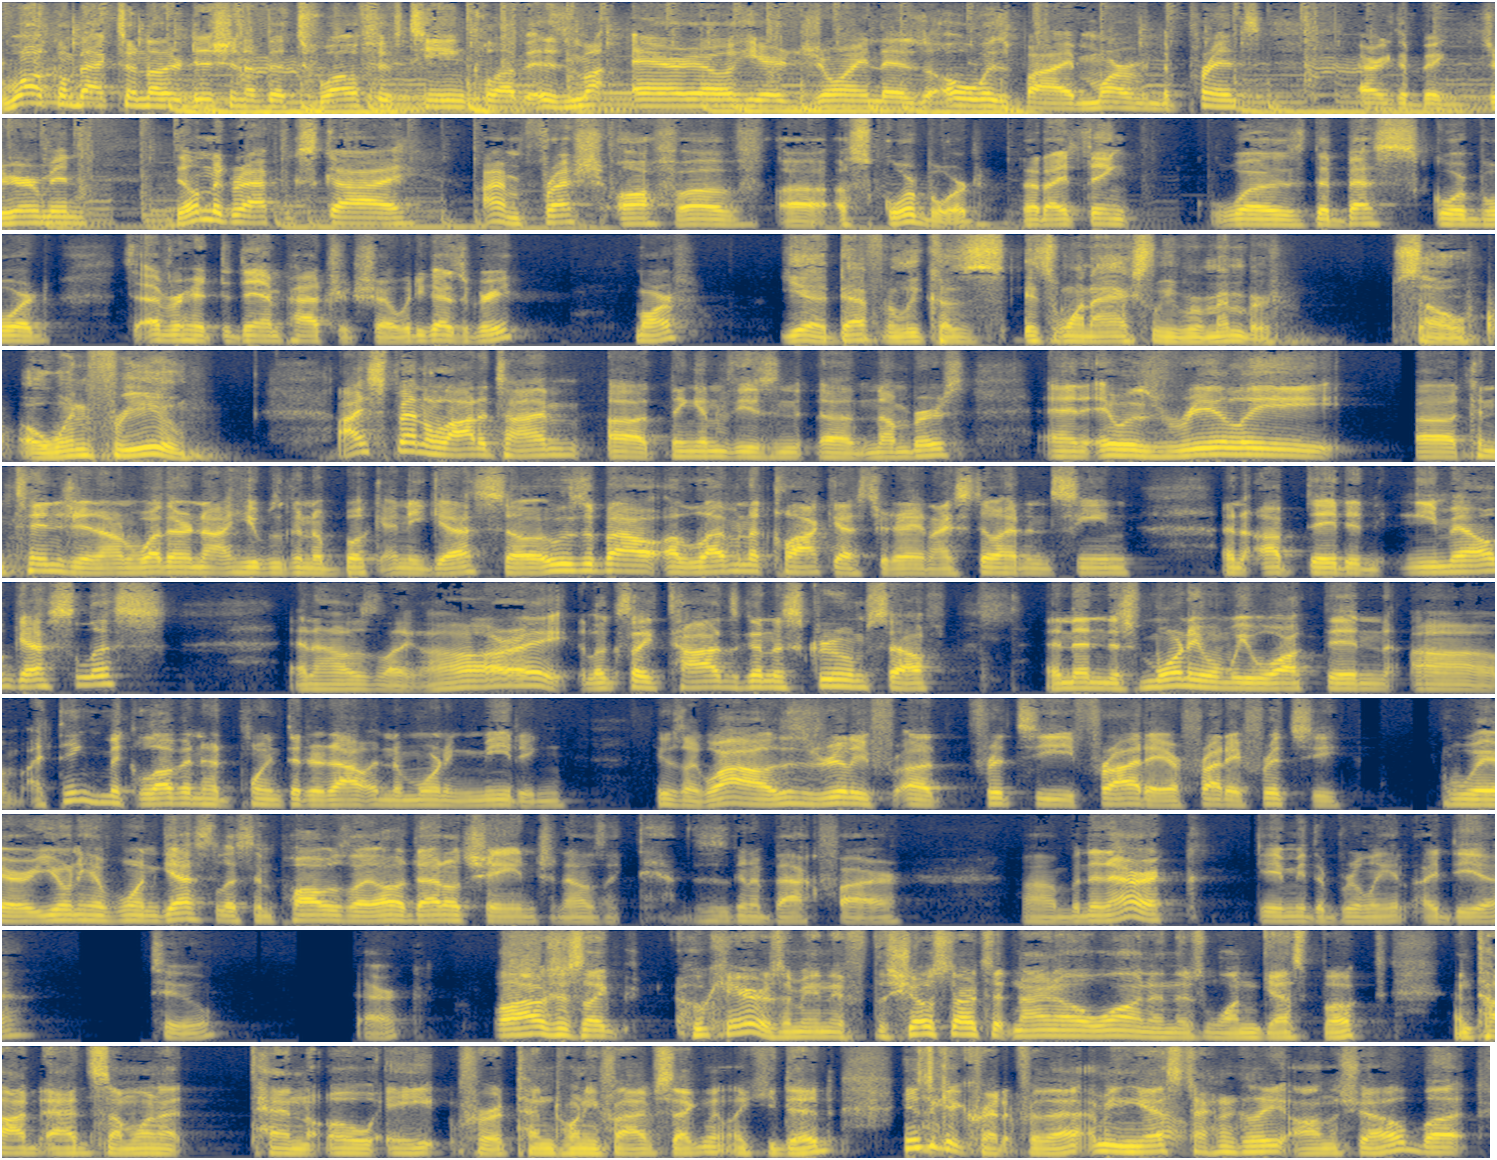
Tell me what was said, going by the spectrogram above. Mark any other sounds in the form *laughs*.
Welcome back to another edition of the 1215 Club. It is Mario here, joined as always by Marvin the Prince, Eric the Big German, Dylan the Graphics Guy. I'm fresh off of uh, a scoreboard that I think was the best scoreboard to ever hit the Dan Patrick show. Would you guys agree, Marv? Yeah, definitely, because it's one I actually remember. So a win for you. I spent a lot of time uh, thinking of these uh, numbers, and it was really uh, contingent on whether or not he was going to book any guests. So it was about 11 o'clock yesterday, and I still hadn't seen an updated email guest list. And I was like, all right, it looks like Todd's going to screw himself. And then this morning when we walked in, um, I think McLovin had pointed it out in the morning meeting. He was like, wow, this is really uh, Fritzy Friday or Friday Fritzy, where you only have one guest list. And Paul was like, oh, that'll change. And I was like, damn, this is going to backfire. Um, but then Eric gave me the brilliant idea to Eric. Well, I was just like, who cares? I mean, if the show starts at 9:01 and there's one guest booked and Todd adds someone at 10:08 for a 10:25 segment like he did, he doesn't get credit for that. I mean, yes, no. technically on the show, but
